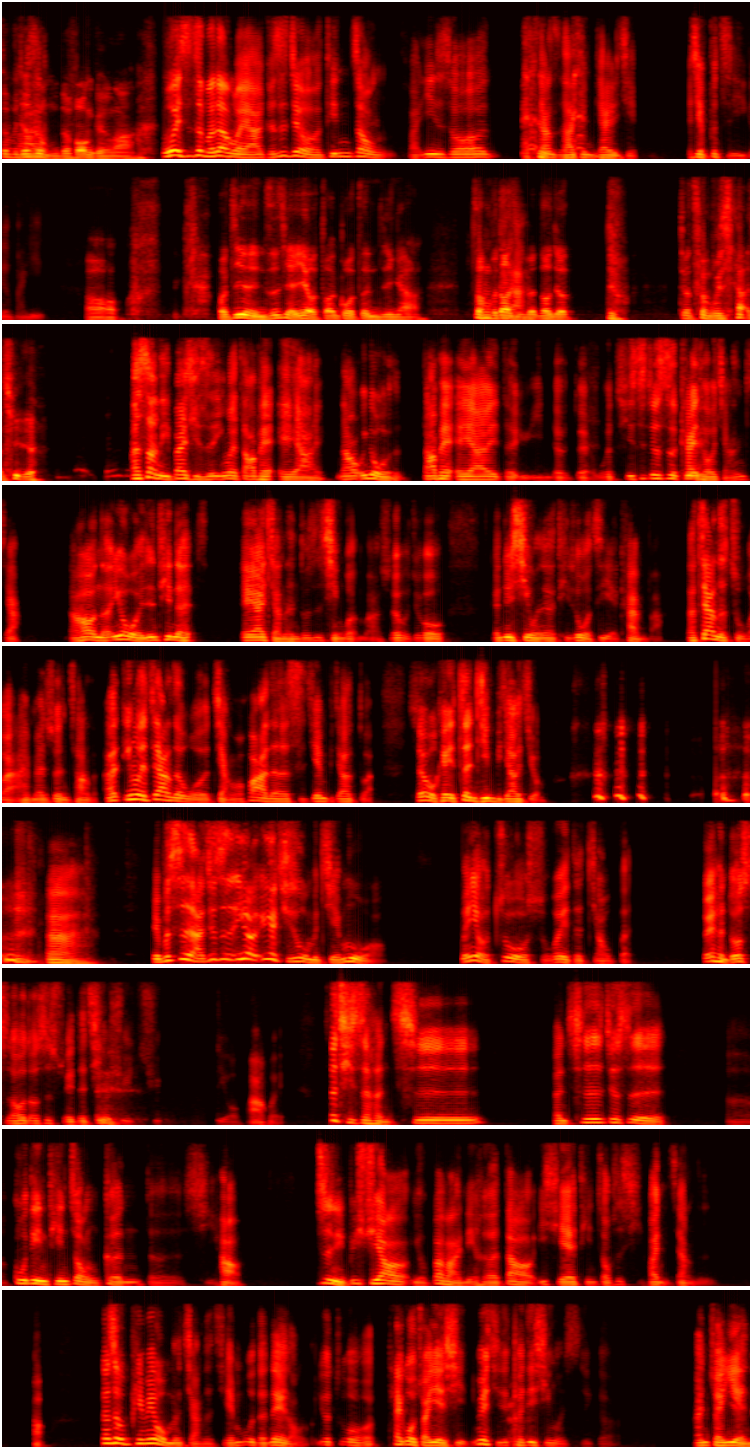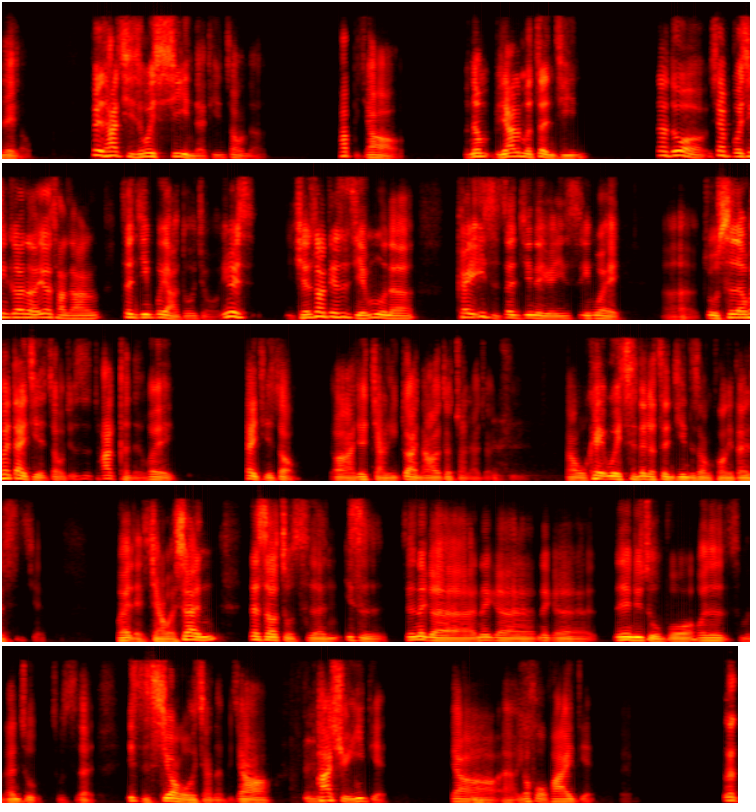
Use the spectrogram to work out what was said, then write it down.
这不就是我们的风格吗？啊？我也是这么认为啊，可是就有听众反映说，这样子他听不下去节目。而且不止一个反应哦，我记得你之前也有钻过正经啊，钻不到几分钟就、啊、就就撑不下去了。啊，上礼拜其实因为搭配 AI，然后因为我搭配 AI 的语音，对不对？我其实就是开头讲一讲，嗯、然后呢，因为我已经听了 AI 讲了很多次新闻嘛，所以我就根据新闻来提出我自己的看法。那这样的组啊还蛮顺畅的啊，因为这样的我讲话的时间比较短，所以我可以震惊比较久。啊，也不是啊，就是因为因为其实我们节目哦，没有做所谓的脚本，所以很多时候都是随着情绪去自由发挥。这其实很吃，很吃就是呃固定听众跟的喜好，就是你必须要有办法联合到一些听众是喜欢你这样子。好，但是偏偏我们讲的节目的内容又做太过专业性，因为其实科技新闻是一个。蛮专业的内容，所以它其实会吸引的听众呢，他比较那比较那么震惊。那如果像博兴哥呢，又常常震惊不了多久，因为以前上电视节目呢，可以一直震惊的原因是因为呃主持人会带节奏，就是他可能会带节奏，对吧？就讲一段，然后再转来转去，那我可以维持那个震惊的状况一段时间，我也冷笑话。虽然那时候主持人一直就是那个那个那个那些女主播或者什么男主主持人，一直希望我讲的比较 passion 一点，要呃有火花一点。对，那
